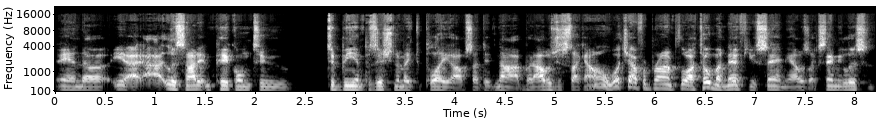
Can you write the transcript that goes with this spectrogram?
and uh, yeah, I, listen, I didn't pick them to to be in position to make the playoffs. I did not, but I was just like, I don't know, watch out for Brian Flores. I told my nephew Sammy, I was like, Sammy, listen,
